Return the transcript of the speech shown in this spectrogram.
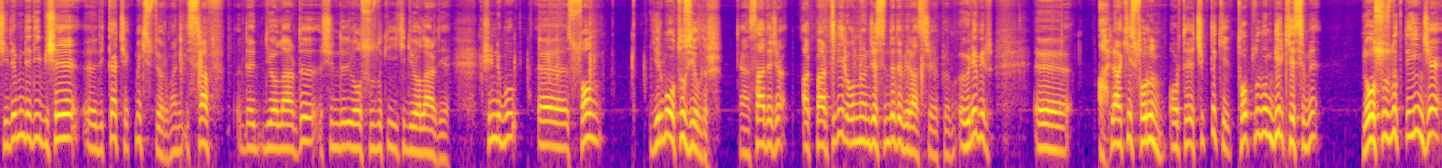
Çiğdem'in dediği bir şeye e, dikkat çekmek istiyorum. Hani israf de diyorlardı. Şimdi yolsuzluk iyi ki diyorlar diye. Şimdi bu e, son 20-30 yıldır yani sadece AK Parti değil onun öncesinde de biraz şey yapıyorum. Öyle bir e, ahlaki sorun ortaya çıktı ki toplumun bir kesimi yolsuzluk deyince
